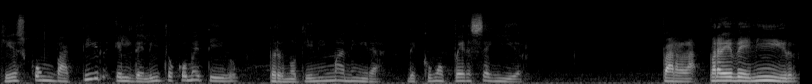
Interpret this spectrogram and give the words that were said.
que es combatir el delito cometido, pero no tienen manera de cómo perseguir para prevenir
